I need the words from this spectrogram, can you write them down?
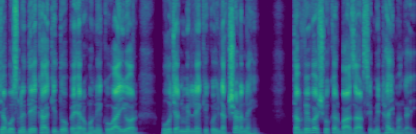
जब उसने देखा कि दोपहर होने को आई और भोजन मिलने के कोई लक्षण नहीं, तब विवश होकर बाज़ार से मिठाई मंगाई।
